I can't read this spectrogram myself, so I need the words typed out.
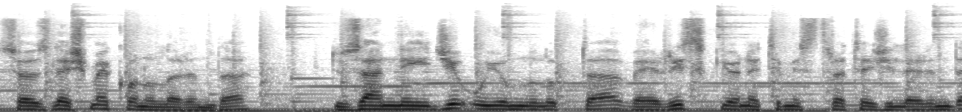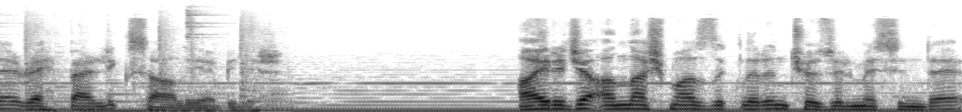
sözleşme konularında, düzenleyici uyumlulukta ve risk yönetimi stratejilerinde rehberlik sağlayabilir. Ayrıca anlaşmazlıkların çözülmesinde,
